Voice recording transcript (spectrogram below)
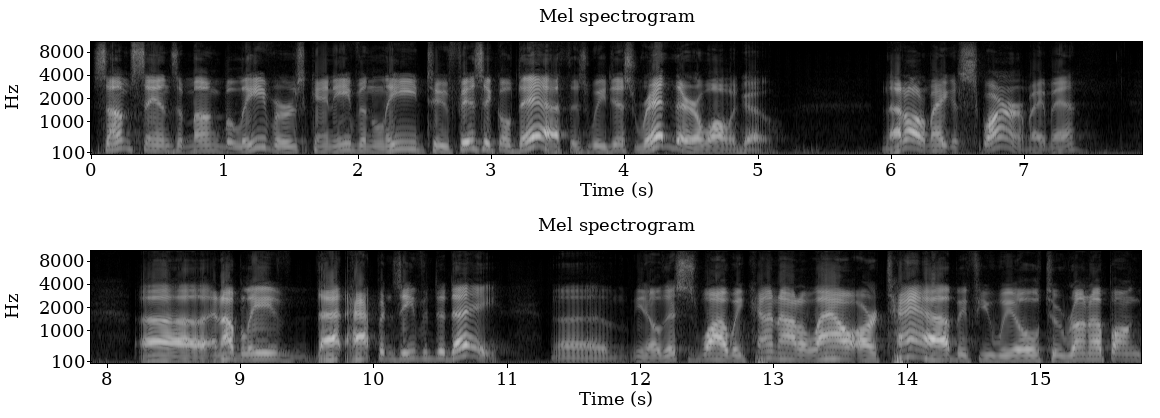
some sins among believers can even lead to physical death, as we just read there a while ago. And that ought to make us squirm, amen. Uh, and I believe that happens even today. Uh, you know, this is why we cannot allow our tab, if you will, to run up on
